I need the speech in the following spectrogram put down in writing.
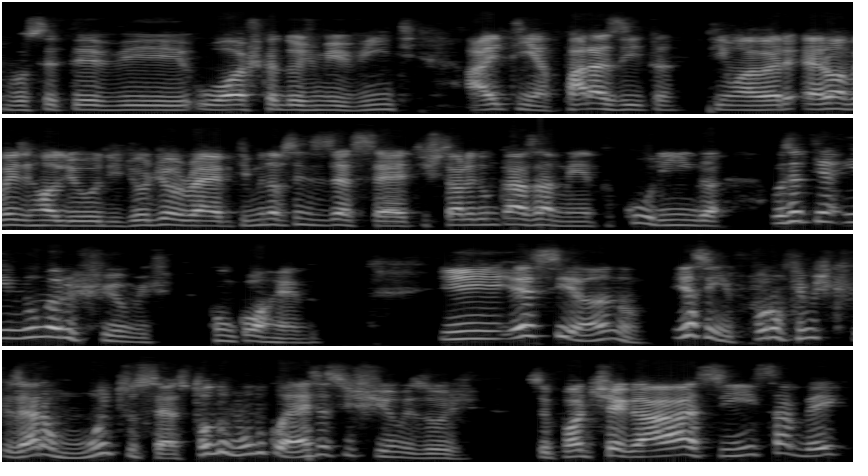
você teve o Oscar 2020, aí tinha Parasita, tinha uma, Era Uma Vez em Hollywood, Jojo Rabbit, 1917, História de um Casamento, Coringa, você tinha inúmeros filmes concorrendo. E esse ano, e assim, foram filmes que fizeram muito sucesso. Todo mundo conhece esses filmes hoje. Você pode chegar assim e saber,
